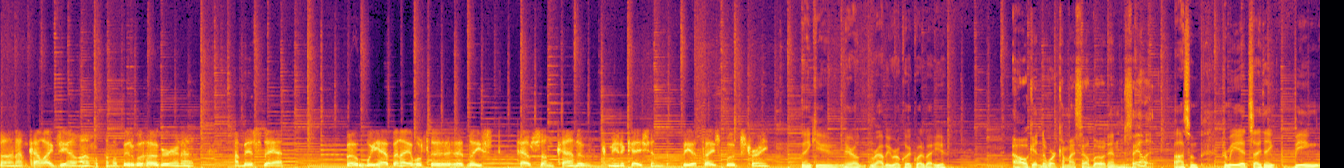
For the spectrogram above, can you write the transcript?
uh, and I'm kind of like Jim. I'm I'm a bit of a hugger, and I I miss that. But we have been able to at least have some kind of communication via Facebook stream. Thank you, Harold. Robbie, real quick, what about you? Oh, getting to work on my sailboat and sail it. Awesome. For me, it's I think being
